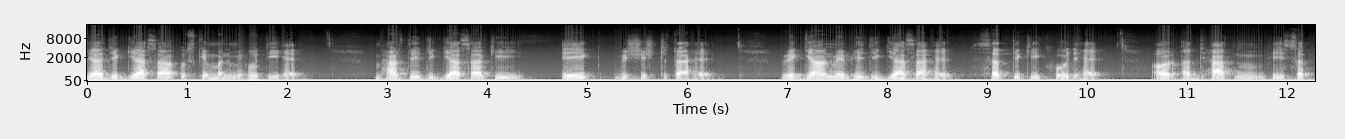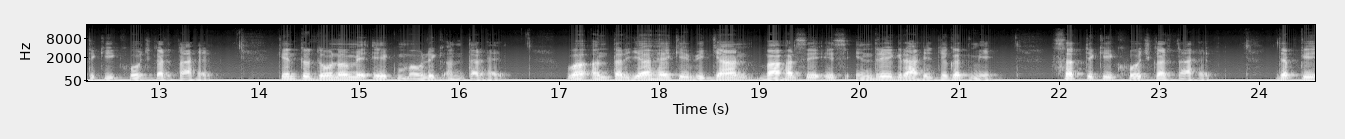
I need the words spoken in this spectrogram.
यह जिज्ञासा उसके मन में होती है। भारतीय जिज्ञासा की एक विशिष्टता है। विज्ञान में भी जिज्ञासा है, सत्य की खोज है और अध्यात्म भी सत्य की खोज करता है। किंतु दोनों में एक मौलिक अंतर है। वह अंतर यह है कि विज्ञान बाहर से इस इंद्रिय ग्राह्य जगत में सत्य की खोज करता है। जबकि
